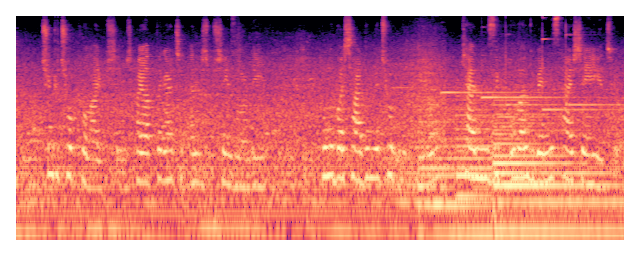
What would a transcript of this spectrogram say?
Çünkü çok kolay bir şeymiş. Hayatta gerçekten hiçbir şey zor değil. Bunu başardım ve çok mutluyum. Kendinize olan güveniniz her şeye yetiyor.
